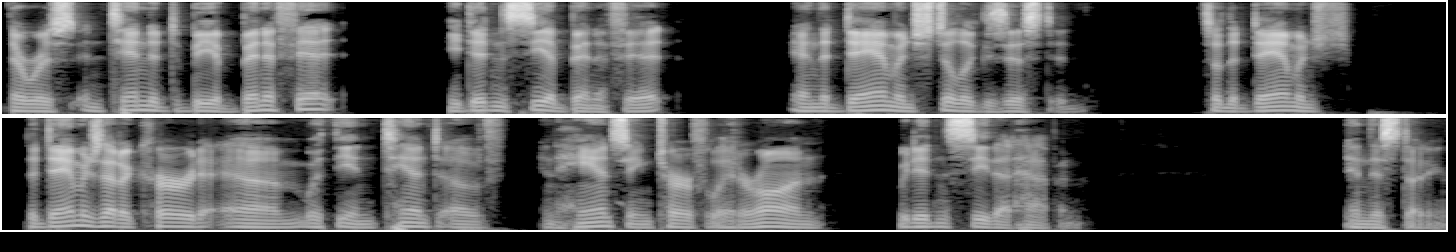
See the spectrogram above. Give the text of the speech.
there was intended to be a benefit. He didn't see a benefit, and the damage still existed. So the damage, the damage that occurred um, with the intent of enhancing turf later on, we didn't see that happen in this study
